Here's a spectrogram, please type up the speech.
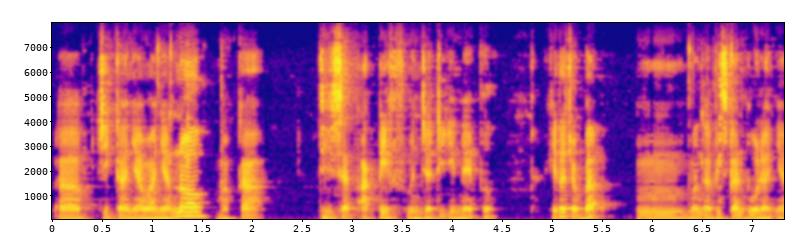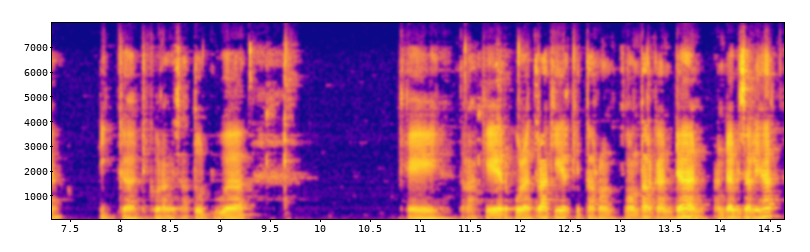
Uh, jika nyawanya 0, maka di set aktif menjadi enable. Kita coba hmm, menghabiskan bolanya. 3 dikurangi 1, 2, Oke, terakhir, bola terakhir kita lontarkan dan Anda bisa lihat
